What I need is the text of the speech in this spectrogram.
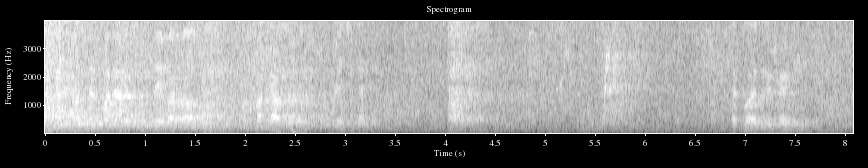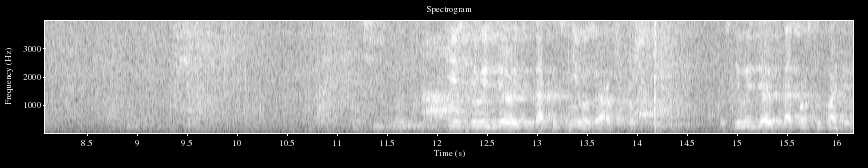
Так, как просит Поляна Сенсей, пожалуйста. Андрей, встань. Такое движение. Если вы сделаете так, потяни его за руку. Если вы сделаете так, просто упадет.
